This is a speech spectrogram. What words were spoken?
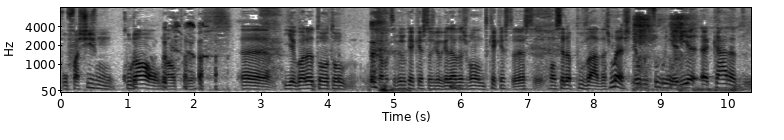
o fascismo coral na altura. Ah, e agora estou, estou, gostava de saber o que é que estas gargalhadas vão, de que é que estas vão ser apodadas. Mas eu sublinharia a cara de,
